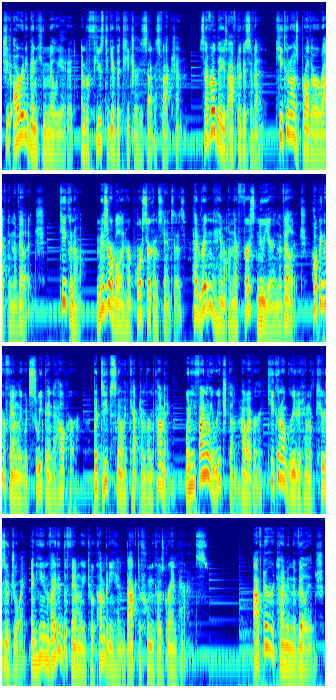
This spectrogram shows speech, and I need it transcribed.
She'd already been humiliated and refused to give the teacher his satisfaction. Several days after this event, Kikuno's brother arrived in the village. Kikuno, miserable in her poor circumstances, had written to him on their first new year in the village, hoping her family would sweep in to help her, but deep snow had kept him from coming. When he finally reached them, however, Kikuno greeted him with tears of joy, and he invited the family to accompany him back to Fumiko's grandparents. After her time in the village,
